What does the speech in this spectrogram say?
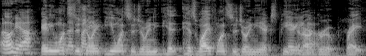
Oh, yeah. And he wants to funny? join, he wants to join, his, his wife wants to join EXP There in our go. group. Right.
